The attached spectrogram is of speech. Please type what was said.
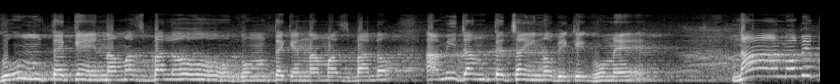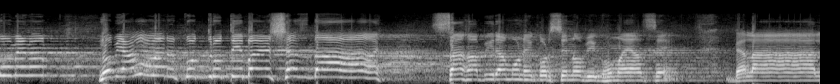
ঘুম থেকে নামাজ ভালো, ঘুম থেকে নামাজ ভালো। আমি জানতে চাই নবীকে ঘুমে? না, নবী ঘুমে না। নবী আল্লাহর কুদরতি বায় সেজদায়। সাহাবীরা মনে করছে, নবী ঘুমায় আছে। বেলাল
